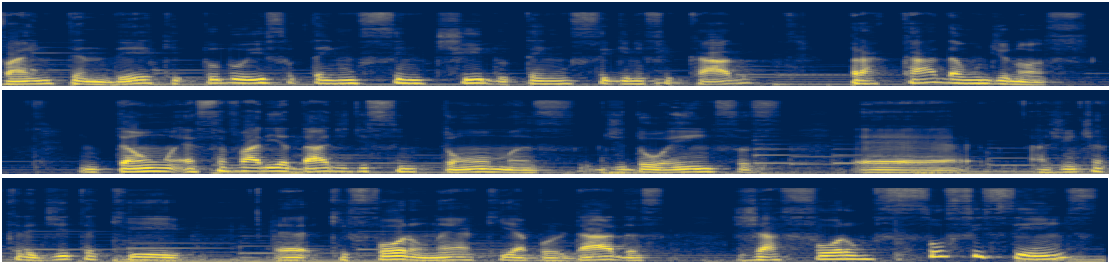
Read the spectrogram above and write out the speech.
vai entender que tudo isso tem um sentido, tem um significado para cada um de nós. Então, essa variedade de sintomas, de doenças, é, a gente acredita que, é, que foram né, aqui abordadas já foram suficientes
